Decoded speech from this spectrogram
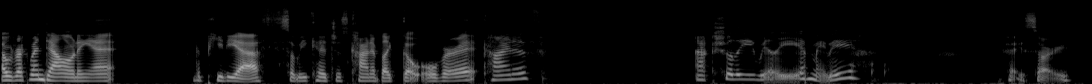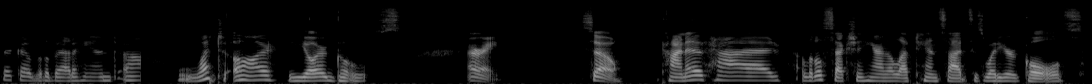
I would recommend downloading it, the PDF, so we could just kind of like go over it kind of. Actually, really, maybe. Okay, sorry. That got a little bit out of hand. Uh, what are your goals? All right. So, kind of had a little section here on the left hand side. It says, What are your goals?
